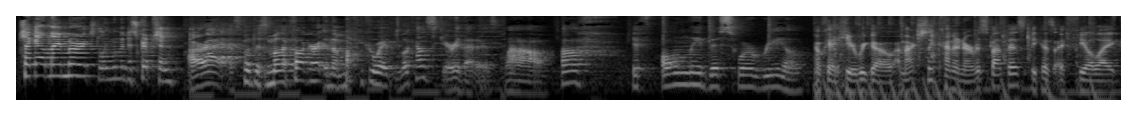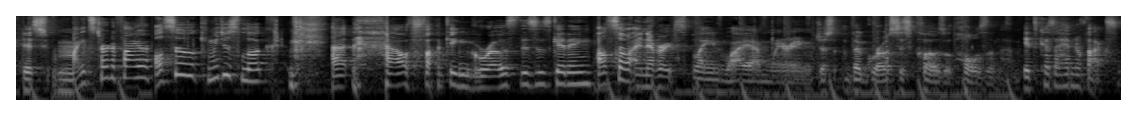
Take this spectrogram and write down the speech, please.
Check out my merch, link in the description. All right, let's put this motherfucker in the microwave. Look how scary that is. Wow. Uh, if only this were real. Okay, here we go. I'm actually kind of nervous about this because I feel like this might start a fire. Also, can we just look at how fucking gross this is getting? Also, I never explained why I'm wearing just the grossest clothes with holes in them. It's because I have no fucks.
